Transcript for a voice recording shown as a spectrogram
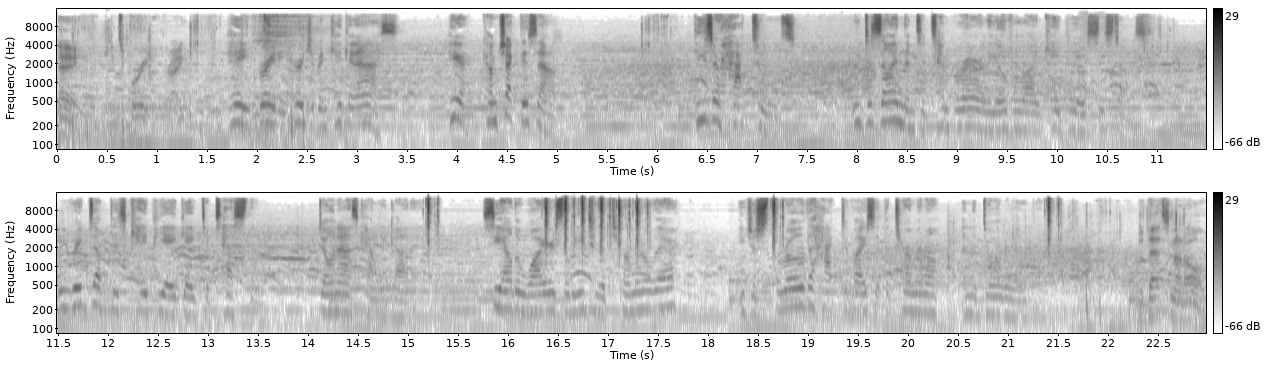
Hey, it's Brady? Hey, Brady, heard you've been kicking ass. Here, come check this out. These are hack tools. We designed them to temporarily override KPA systems. We rigged up this KPA gate to test them. Don't ask how we got it. See how the wires lead to the terminal there? You just throw the hack device at the terminal, and the door will open. But that's not all.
